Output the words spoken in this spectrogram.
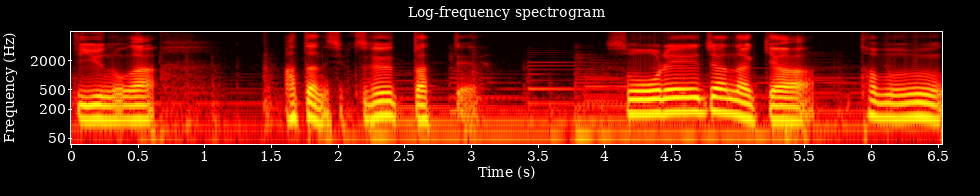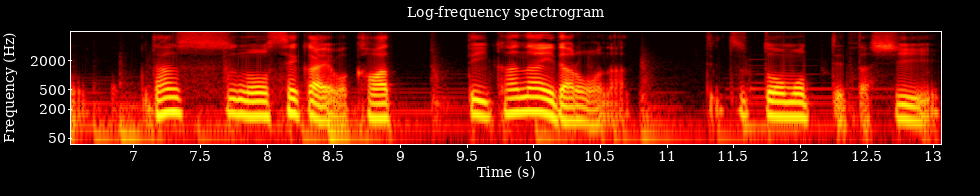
ていうのがあったんですよ。ずっとあって。それじゃなきゃ多分ダンスの世界は変わっていかないだろうなってずっと思ってたし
